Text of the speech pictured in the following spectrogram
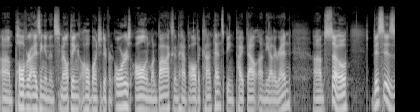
um, pulverizing and then smelting a whole bunch of different ores all in one box and have all the contents being piped out on the other end. Um, so this is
